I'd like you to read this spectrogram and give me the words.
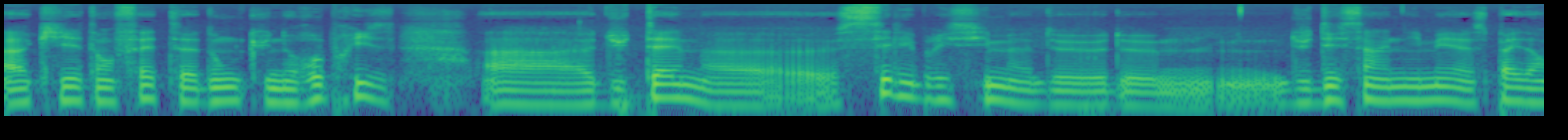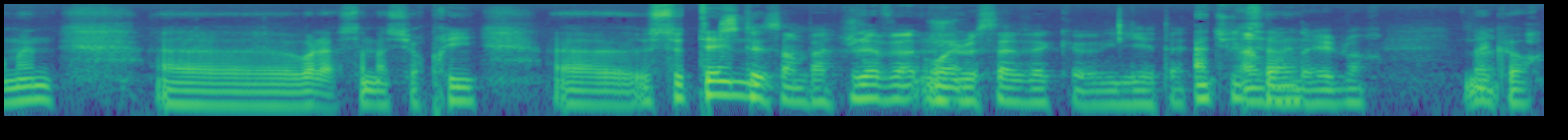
euh, qui est en fait donc une reprise euh, du thème célébrissime de, de, du dessin animé Spider-Man. voilà, ça m'a surpris. ce thème. C'était sympa. Je, je le savais qu'il y était. Ah, tu le savais. D'accord.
